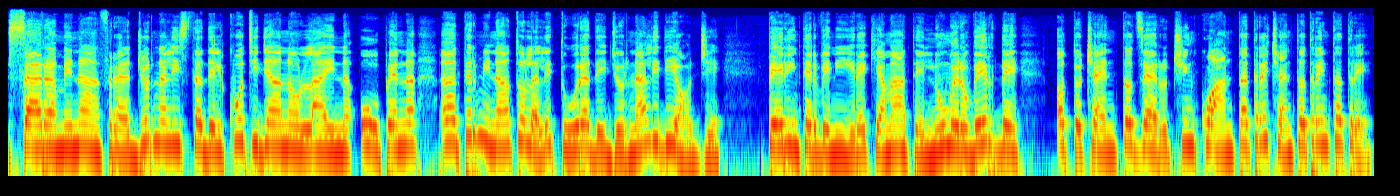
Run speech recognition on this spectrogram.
Sara Menafra, giornalista del quotidiano online Open, ha terminato la lettura dei giornali di oggi. Per intervenire chiamate il numero verde 800 050 333.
